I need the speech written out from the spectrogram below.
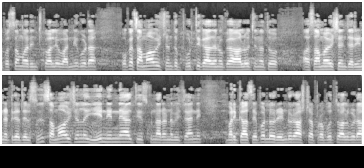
ఉపసంహరించుకోవాలి. ఇవన్నీ కూడా ఒక సమావేశంతో పూర్తి కాదని ఒక ఆలోచనతో ఆ సమావేశం జరిగినట్టుగా తెలుస్తుంది. సమావేశంలో ఏ నిర్ణయాలు తీసుకున్నారన్న విషయాన్ని మరి కాసేపట్లో రెండు రాష్ట్ర ప్రభుత్వాలు కూడా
